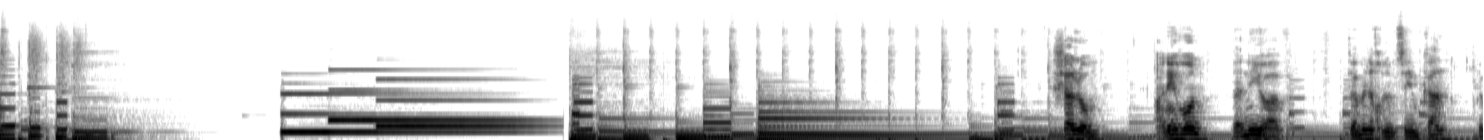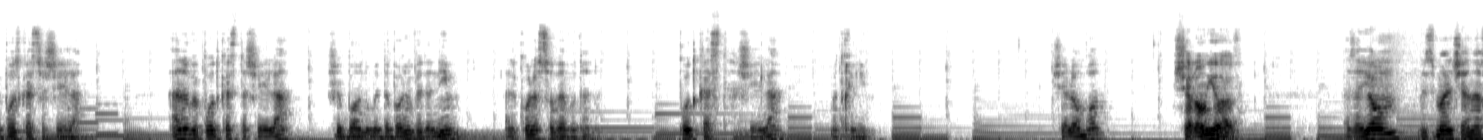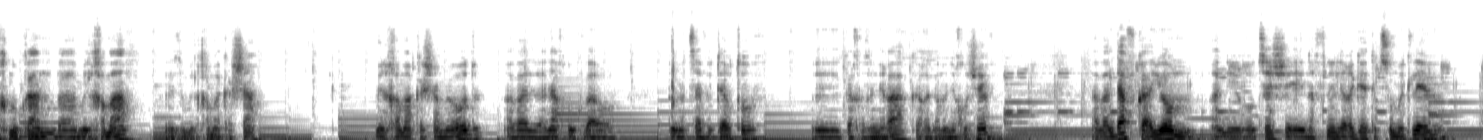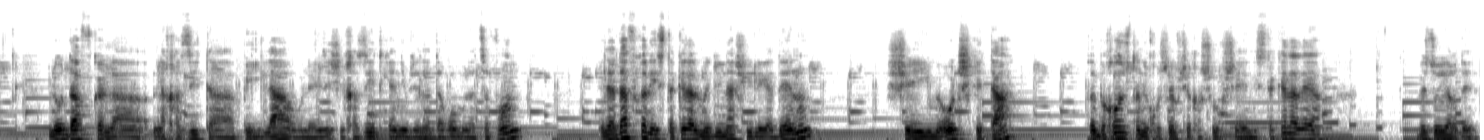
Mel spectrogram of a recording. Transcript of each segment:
שלום, אני רון. ואני יואב, והיום אנחנו נמצאים כאן בפודקאסט השאלה. אנו בפודקאסט השאלה, שבו אנו מדברים ודנים על כל הסובב אותנו. פודקאסט השאלה, מתחילים. שלום רון. שלום יואב. אז היום, בזמן שאנחנו כאן במלחמה, וזו מלחמה קשה, מלחמה קשה מאוד, אבל אנחנו כבר במצב יותר טוב, וככה זה נראה, ככה גם אני חושב. אבל דווקא היום אני רוצה שנפנה לרגע את התשומת לב, לא דווקא לחזית הפעילה או לאיזושהי חזית, כן, אם זה לדרום או לצפון, אלא דווקא להסתכל על מדינה שהיא לידינו, שהיא מאוד שקטה, ובכל זאת אני חושב שחשוב שנסתכל עליה, וזו ירדן.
